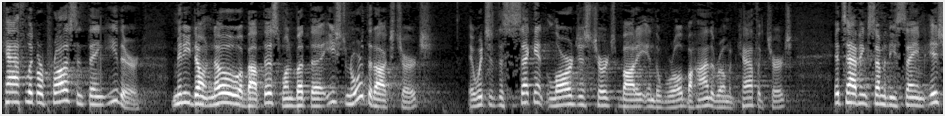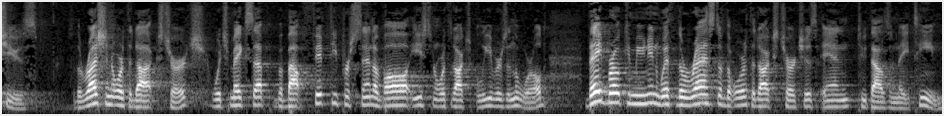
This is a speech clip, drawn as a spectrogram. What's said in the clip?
Catholic or Protestant thing either. Many don't know about this one, but the Eastern Orthodox Church, which is the second largest church body in the world behind the Roman Catholic Church, it's having some of these same issues. So the Russian Orthodox Church, which makes up about 50% of all Eastern Orthodox believers in the world, they broke communion with the rest of the Orthodox churches in 2018.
